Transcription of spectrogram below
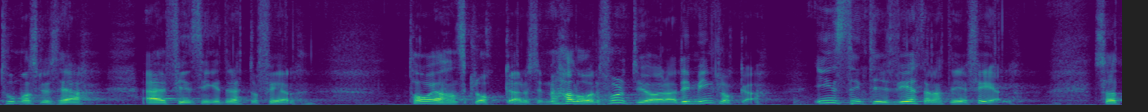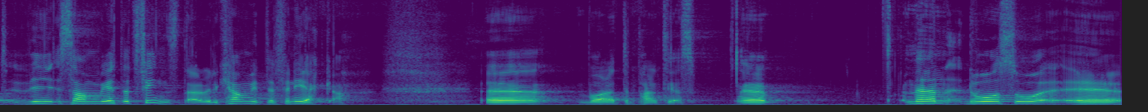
Thomas skulle säga det finns inget rätt och fel, tar jag hans klocka och säger men hallå, det får du inte göra, det är min klocka. Instinktivt vet han att det är fel. Så att vi, samvetet finns där, det kan vi inte förneka. Eh, bara en parentes. Eh, men då så, eh,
